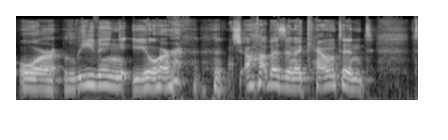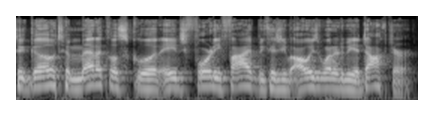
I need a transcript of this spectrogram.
or leaving your job as an accountant to go to medical school at age 45 because you've always wanted to be a doctor.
